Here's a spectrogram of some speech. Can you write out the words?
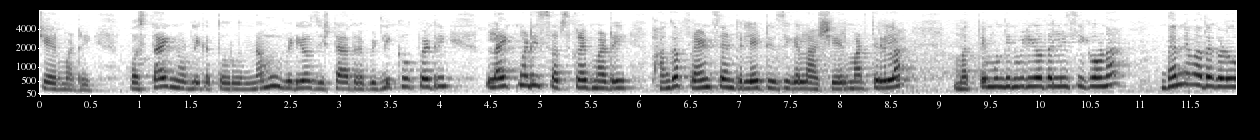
ಶೇರ್ ಮಾಡಿರಿ. ಹೊಸದಾಗಿ ನೋಡ್ಲಿಕ್ಕತ್ತೋರು ನಮ್ಮ ವಿಡಿಯೋಸ್ ಇಷ್ಟ ಆದರೆ ಬಿಡ್ಲಿಕ್ಕೆ ಹೋಗ್ಬೇಡ್ರಿ. ಲೈಕ್ ಮಾಡಿ ಸಬ್ಸ್ಕ್ರೈಬ್ ಮಾಡಿರಿ. ಹಂಗೆ ಫ್ರೆಂಡ್ಸ್ ಆ್ಯಂಡ್ ರಿಲೇಟಿವ್ಸಿಗೆಲ್ಲ ಶೇರ್ ಮಾಡ್ತಿರಲ್ಲ. ಮತ್ತೆ ಮುಂದಿನ ವಿಡಿಯೋದಲ್ಲಿ ಸಿಗೋಣ. ಧನ್ಯವಾದಗಳು.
